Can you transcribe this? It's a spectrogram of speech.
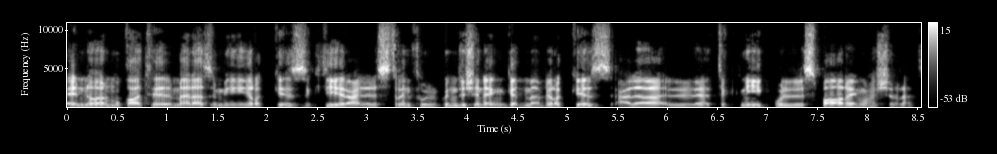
إنه المقاتل ما لازم يركز كثير على ال strength وال conditioning قد ما بيركز على ال technique وال sparring وهالشغلات.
